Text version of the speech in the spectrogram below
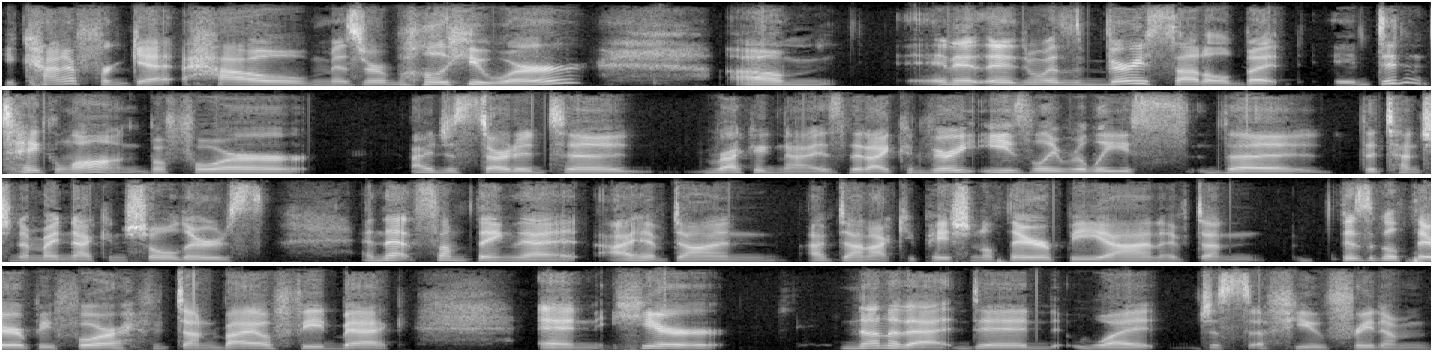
you kind of forget how miserable you were. Um, and it, it was very subtle, but it didn't take long before I just started to recognize that I could very easily release the the tension in my neck and shoulders and that's something that I have done. I've done occupational therapy on. I've done physical therapy for. I've done biofeedback, and here, none of that did what just a few freedom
